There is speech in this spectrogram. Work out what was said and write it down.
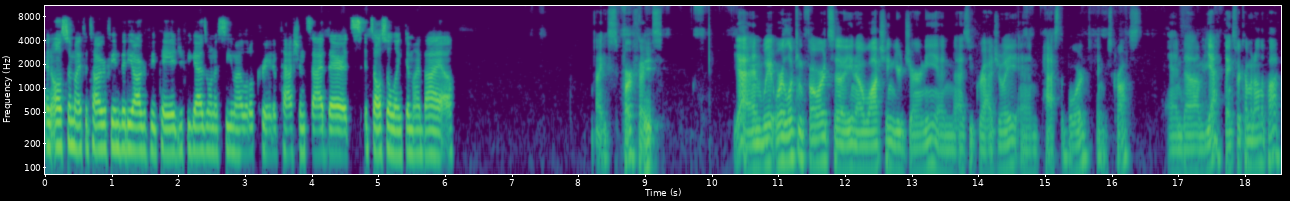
and also my photography and videography page, if you guys want to see my little creative passion side there, it's it's also linked in my bio. Nice, perfect. Sweet. Yeah, and we, we're looking forward to you know watching your journey and as you graduate and pass the board. Fingers crossed. And um, yeah, thanks for coming on the pod.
